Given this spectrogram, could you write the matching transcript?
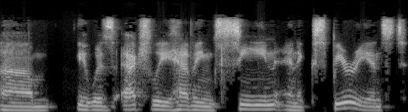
um, it was actually having seen and experienced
